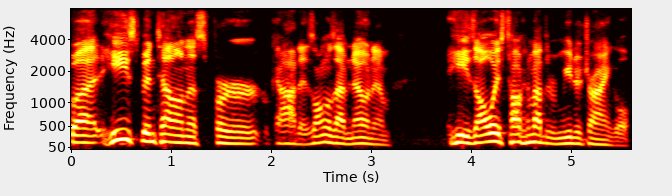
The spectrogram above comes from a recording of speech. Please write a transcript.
but he's been telling us for God as long as I've known him, he's always talking about the Bermuda Triangle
